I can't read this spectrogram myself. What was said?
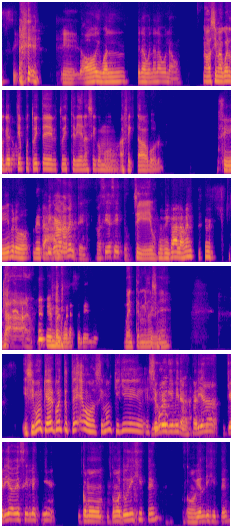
Sí. Eh, no, igual era buena la bola. No, sí me acuerdo que Pero- el tiempo estuviste, estuviste bien así como afectado por... Sí, pero Me picaba la mente. Así decís tú. Sí, Me picaba la mente. claro. es muy buena ese tema. Buen término Sí. ese. Y Simón, que a ver, cuente usted, Simón, que qué... Yo creo que, mira, estaría, quería decirles que, como, como tú dijiste, como bien dijiste,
